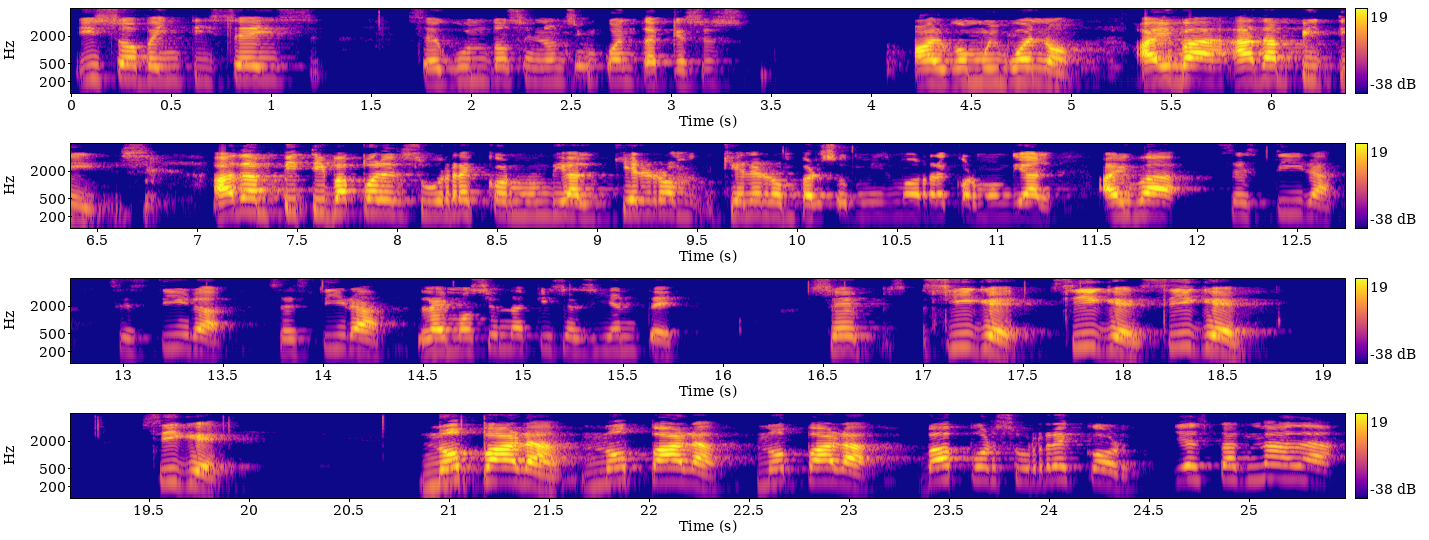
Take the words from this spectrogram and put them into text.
Hizo 26 segundos en un 50, que eso es algo muy bueno. Ahí va Adam Pitti. Adam Pitti va por el, su récord mundial, quiere, romper su mismo récord mundial. Ahí va, se estira, se estira, se estira. La emoción aquí se siente. Se, sigue, sigue, sigue, sigue. No para, no para, no para. Va por su récord. Ya está nada.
